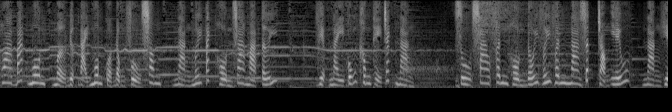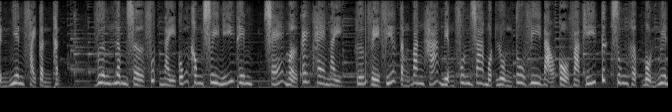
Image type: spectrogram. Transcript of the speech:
hoa bát môn, mở được đại môn của đồng phủ xong, nàng mới tách hồn ra mà tới. Việc này cũng không thể trách nàng. Dù sao phân hồn đối với Vân Na rất trọng yếu, nàng hiển nhiên phải cẩn thận. Vương Lâm giờ phút này cũng không suy nghĩ thêm, sẽ mở cái khe này, hướng về phía tầng băng há miệng phun ra một luồng tu vi đạo cổ và khí tức dung hợp bổn nguyên.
